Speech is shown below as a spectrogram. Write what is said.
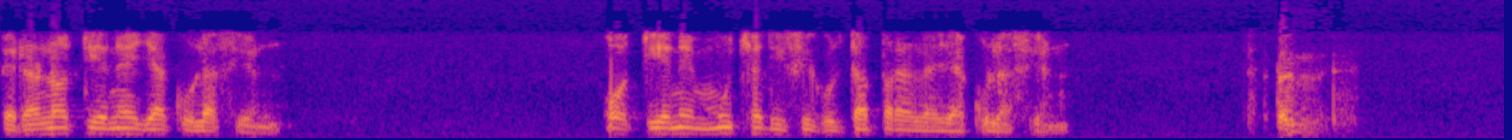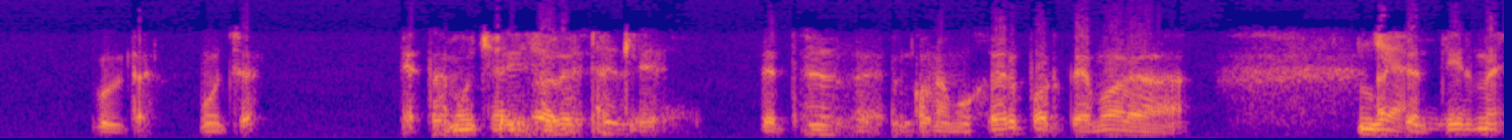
Pero no tiene eyaculación. ¿O tiene mucha dificultad para la eyaculación? Dificultad, mucha. Está Mucha dificultad veces de, tener con una mujer por temor a, a sentirme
